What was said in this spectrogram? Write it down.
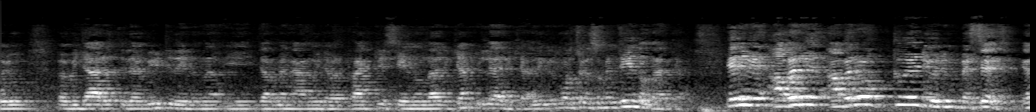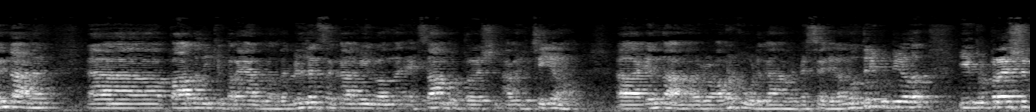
ഒരു വിചാരത്തിൽ വീട്ടിലിരുന്ന് ഈ ജർമ്മൻ ലാംഗ്വേജ് അവർ പ്രാക്ടീസ് ചെയ്യുന്നുണ്ടായിരിക്കാം ഇല്ലായിരിക്കാം അല്ലെങ്കിൽ കുറച്ചൊക്കെ സമയം ചെയ്യുന്നുണ്ടായിരിക്കാം. എനിവേ അവർ അവർക്ക് വേണ്ടി ഒരു മെസ്സേജ് എന്താണ് പാർവതിക്ക് പറയാനുള്ളത്. ബിൽഡേഴ്സ് അക്കാദമിയിൽ വന്ന് എക്സാം പ്രിപ്പറേഷൻ അവർ ചെയ്യണം. എന്താണ് അവർ അവർക്ക് അവർ മെസ്സേജ് കാരണം ഒത്തിരി കുട്ടികൾ ഈ പ്രിപ്പറേഷൻ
